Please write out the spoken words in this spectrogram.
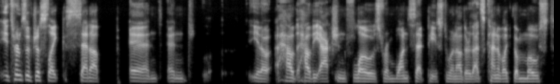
in terms of just like setup and and you know how how the action flows from one set piece to another. That's kind of like the most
